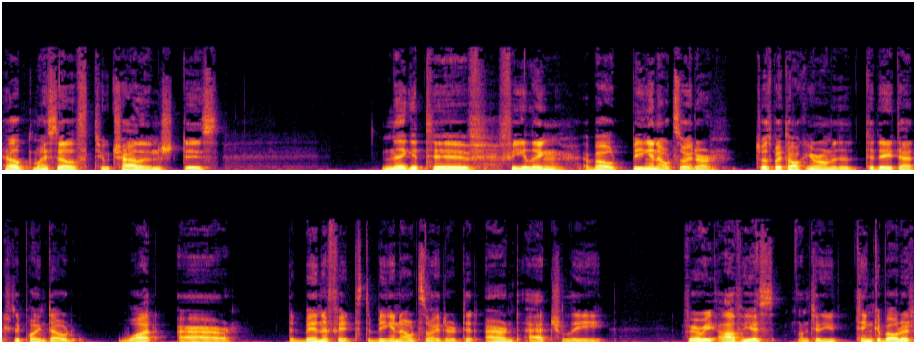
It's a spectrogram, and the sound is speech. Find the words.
help myself to challenge this negative feeling about being an outsider just by talking around it today to actually point out what are the benefits to being an outsider that aren't actually very obvious until you think about it.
